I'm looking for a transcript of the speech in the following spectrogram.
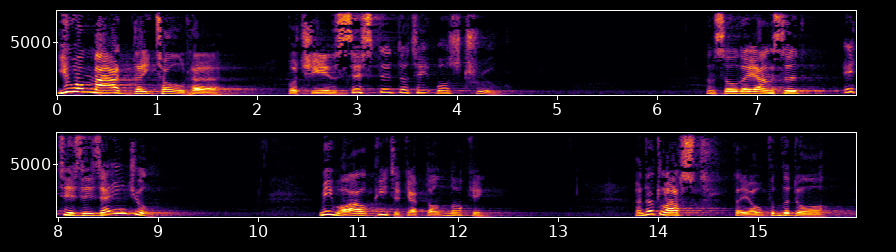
You are mad, they told her. but she insisted that it was true. And so they answered, It is his angel. Meanwhile, Peter kept on knocking. And at last they opened the door,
